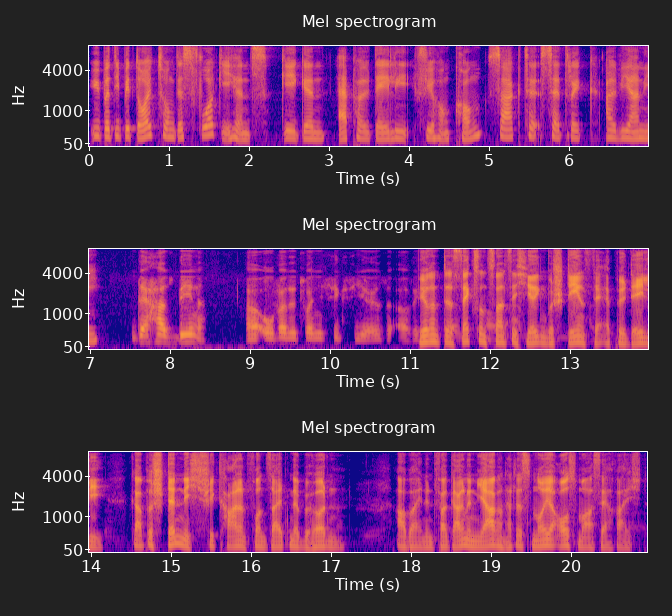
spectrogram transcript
Über die Bedeutung des Vorgehens gegen Apple Daily für Hongkong sagte Cedric Alviani. There has been Uh, Während des 26-jährigen Bestehens der Apple Daily gab es ständig Schikanen von Seiten der Behörden. Aber in den vergangenen Jahren hat es neue Ausmaße erreicht.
